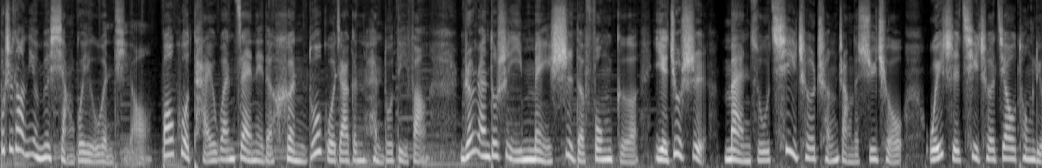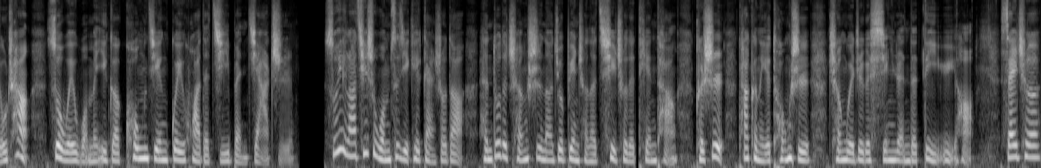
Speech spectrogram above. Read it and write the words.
不知道你有没有想过一个问题哦？包括台湾在内的很多国家跟很多地方，仍然都是以美式的风格，也就是满足汽车成长的需求，维持汽车交通流畅，作为我们一个空间规划的基本价值。所以啦，其实我们自己可以感受到，很多的城市呢，就变成了汽车的天堂，可是它可能也同时成为这个行人的地狱哈。塞车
